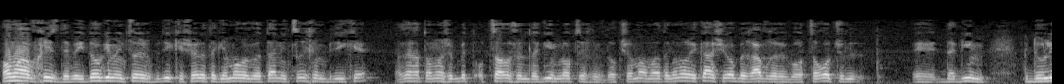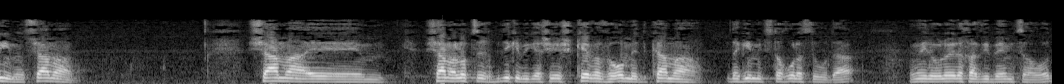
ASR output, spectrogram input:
עומר רב חיסדה, בי דוגים אין צורך בדיקה, שואלת הגמורה ואותני צריכים בדיקה, אז איך אתה אומר שבית אוצר של דגים לא צריך לבדוק שמה? אומרת הגמורה יקשי או ברברה ובאוצרות של אה, דגים גדולים, אז שמה, שמה, אה, שמה לא צריך בדיקה בגלל שיש קבע ועומד כמה דגים יצטרכו לסעודה, ומילא הוא לא ילך להביא באמצע עוד,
